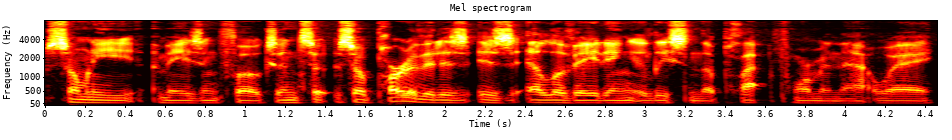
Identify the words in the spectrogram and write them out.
so many amazing folks, and so so part of it is is elevating at least in the platform in that way,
